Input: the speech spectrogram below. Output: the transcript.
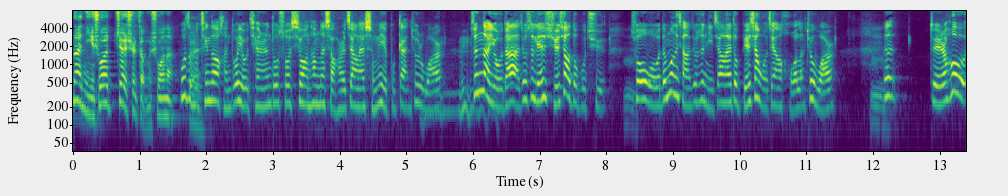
那你说这是怎么说呢？我怎么听到很多有钱人都说希望他们的小孩将来什么也不干，就是玩儿？真的有的，就是连学校都不去，说我的梦想就是你将来都别像我这样活了，就玩儿。嗯。对，然后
